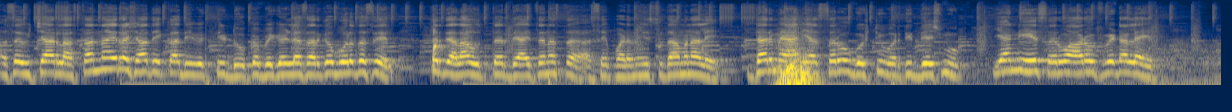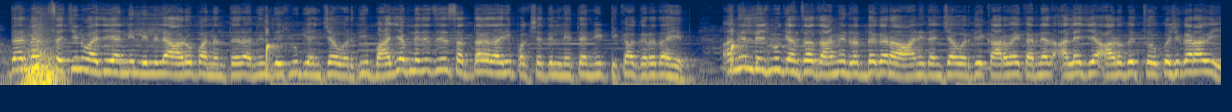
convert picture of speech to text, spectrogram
असं विचारलं असता नैराशात एखादी व्यक्ती डोकं बिघडल्यासारखं बोलत असेल तर त्याला उत्तर द्यायचं नसतं असे फडणवीस सुद्धा म्हणाले. दरम्यान या सर्व गोष्टीवरती देशमुख यांनी हे सर्व आरोप फेटाळले आहेत. दरम्यान सचिन वाजे यांनी लिहिलेल्या आरोपानंतर अनिल देशमुख यांच्यावरती भाजप नेते सत्ताधारी पक्षातील नेत्यांनी टीका करत आहेत. अनिल देशमुख यांचा जामीन रद्द करावा आणि त्यांच्यावरती कारवाई करण्यात आल्याचे आरोपीत चौकशी करावी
